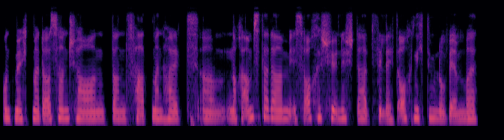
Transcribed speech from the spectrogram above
und möchte man das anschauen, dann fahrt man halt ähm, nach Amsterdam, ist auch eine schöne Stadt, vielleicht auch nicht im November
